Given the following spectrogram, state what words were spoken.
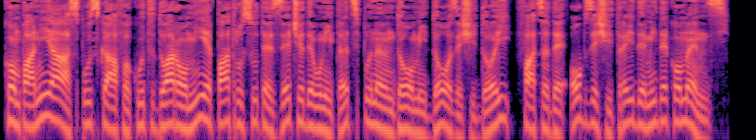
Compania a spus că a făcut doar 1410 de unități până în 2022, față de 83.000 de comenzi.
